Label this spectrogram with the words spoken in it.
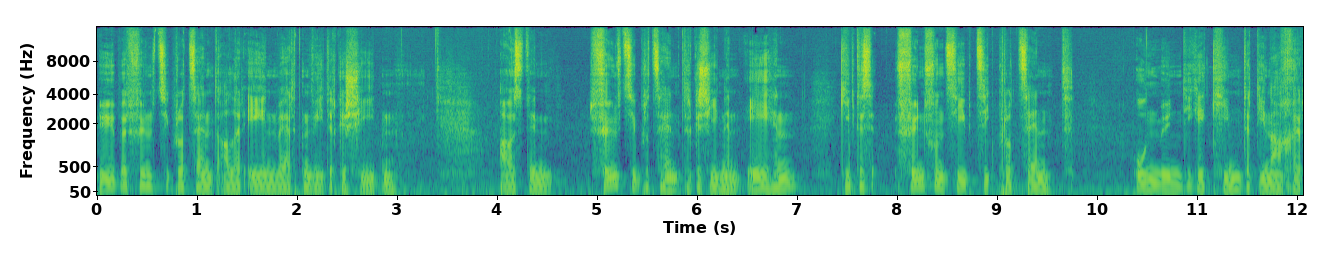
über 50 Prozent aller Ehen werden wieder geschieden. Aus den 50 Prozent der geschiedenen Ehen gibt es 75 Prozent unmündige Kinder, die nachher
